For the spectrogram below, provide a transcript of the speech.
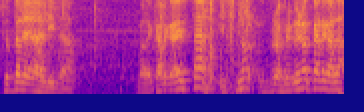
Suéltale la lila. Vale, carga esta y no, pero primero cárgala.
